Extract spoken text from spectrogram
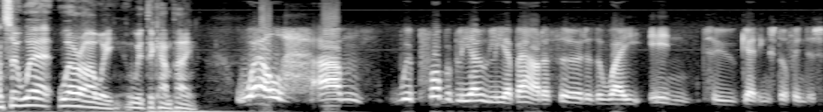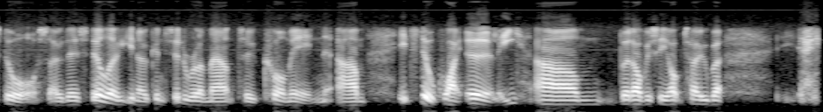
And so, where where are we with the campaign? Well, um, we're probably only about a third of the way into getting stuff into store, so there's still a you know considerable amount to come in. Um, it's still quite early, um, but obviously October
